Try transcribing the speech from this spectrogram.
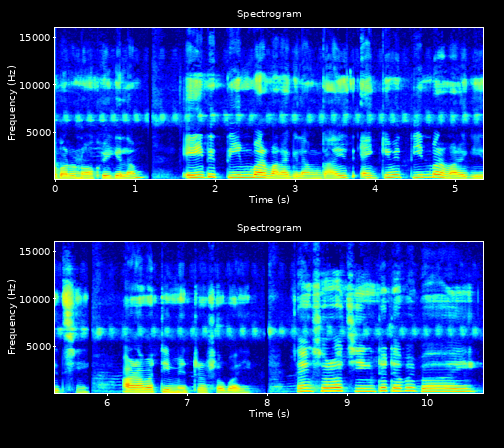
আবারও নক হয়ে গেলাম। এই তিনবার মারা গেলাম গাইজ এক গেমে তিনবার মারা গিয়েছি। আর আমার টিমমেটরা সবাই। Thanks for watching tata bye bye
